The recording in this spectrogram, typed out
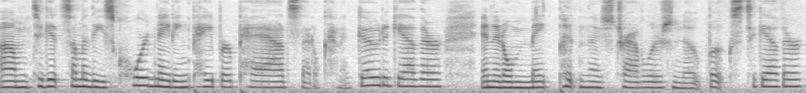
um, to get some of these coordinating paper pads that'll kind of go together, and it'll make putting those traveler's notebooks together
